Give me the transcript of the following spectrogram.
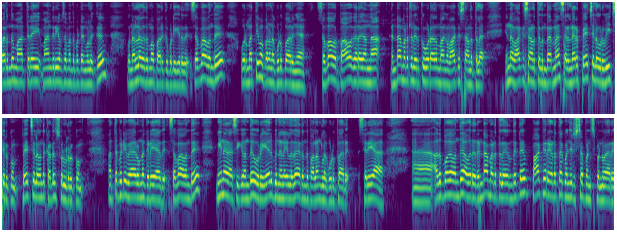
மருந்து மாத்திரை மாந்திரிகம் சம்மந்தப்பட்டவங்களுக்கு ஒரு நல்ல விதமாக பார்க்கப்படுகிறது. செவ்வாய் வந்து ஒரு மத்தியம பலனை கொடுப்பாருங்க. செவ்வாய் ஒரு பாவகரகம் தான் ரெண்டாம் இடத்துல இருக்கக்கூடாதும்பாங்க வாக்குஸ்தானத்தில் என்ன வாக்குஸ்தானத்தில் இருந்தாருன்னா சில நேரம் பேச்சில் ஒரு வீச்சு இருக்கும். பேச்சில் வந்து கடும் சொல் இருக்கும். மற்றபடி வேறு ஒன்றும் கிடையாது. செவ்வாய் வந்து மீனராசிக்கு வந்து ஒரு இயல்பு நிலையில் தான் இருந்து பலன்களை கொடுப்பாரு. சரியா? அதுபோக வந்து அவர் ரெண்டாம் இடத்துல இருந்துட்டு பார்க்குற இடத்த கொஞ்சம் டிஸ்டர்பன்ஸ் பண்ணுவார்.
